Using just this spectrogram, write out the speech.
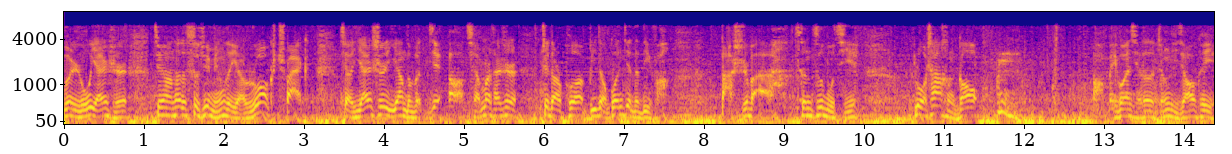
稳如岩石，就像它的四驱名字一样，Rock Track，像岩石一样的稳健啊！前面才是这段坡比较关键的地方，大石板参差不齐，落差很高。啊，没关系，它的整体桥可以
